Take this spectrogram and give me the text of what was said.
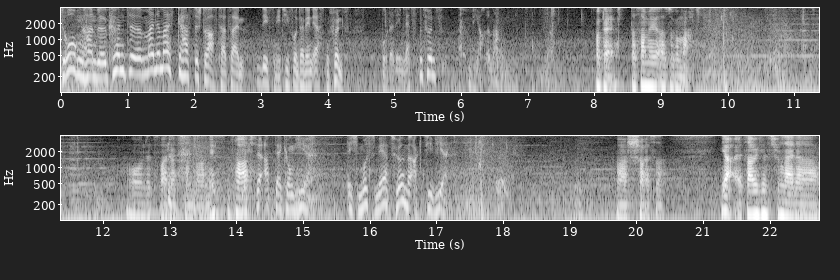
Drogenhandel könnte meine meistgehasste Straftat sein. Definitiv unter den ersten fünf. Oder den letzten fünf. Wie auch immer. Okay, das haben wir also gemacht. Und jetzt weiter zu unserer nächsten Tat. Schlechte Abdeckung hier. Ich muss mehr Türme aktivieren. Ah, scheiße. Ja, jetzt habe ich es schon leider...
